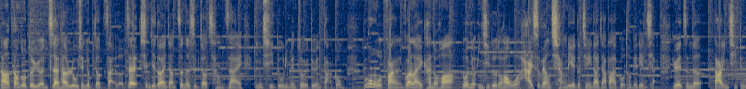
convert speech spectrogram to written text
当当做队员，自然他的路线就比较窄了。在现阶段来讲，真的是比较常在英奇都里面作为队员打工。不过我反观来看的话，如果你有英奇都的话，我还是非常强烈的建议大家把狗头给练起来，因为真的搭英奇都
